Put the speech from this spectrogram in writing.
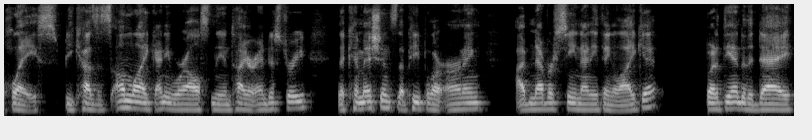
place because it's unlike anywhere else in the entire industry. The commissions that people are earning, I've never seen anything like it. But at the end of the day,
